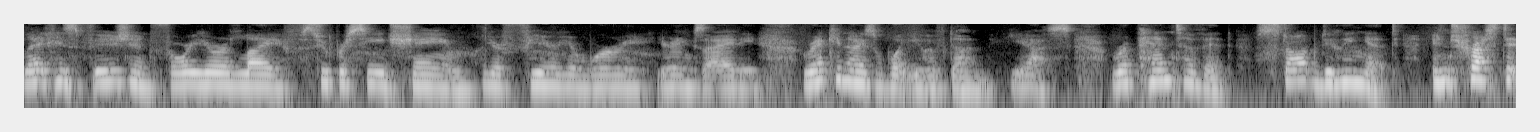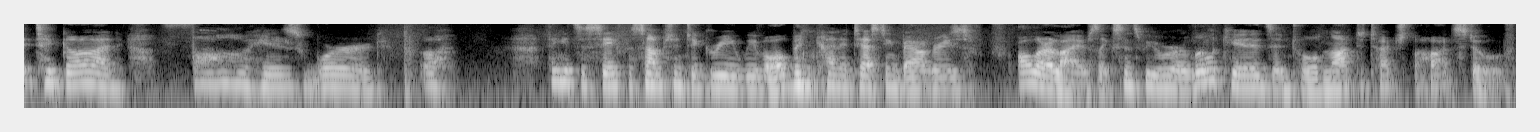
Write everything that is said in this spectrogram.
Let His vision for your life supersede shame, your fear, your worry, your anxiety. Recognize what you have done. Yes. Repent of it. Stop doing it. Entrust it to God God. Follow His word. I think it's a safe assumption to agree we've all been kind of testing boundaries all our lives, like since we were little kids and told not to touch the hot stove.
